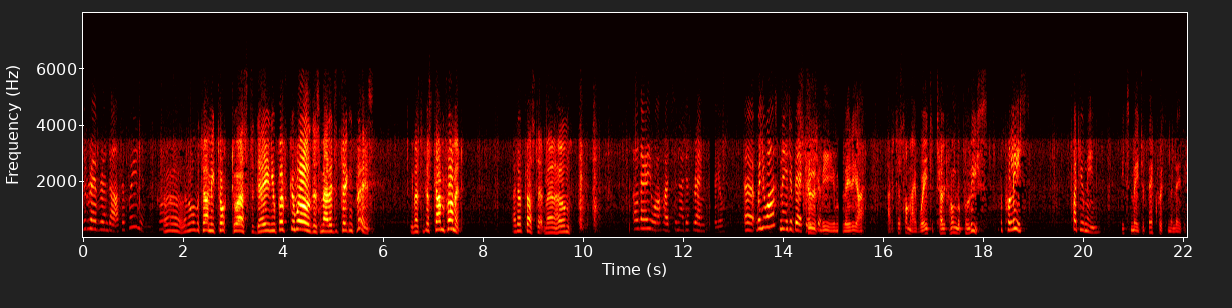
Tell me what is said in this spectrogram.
The Reverend Arthur Whalen, of course. Oh, and all the time he talked to us today, he knew perfectly well this marriage had taken place. He must have just come from it. I don't trust that man, Holmes. Oh, there you are, Hudson. I just rang for you. Uh, will you ask Major Beckwith? Excuse to- me, lady. I, I was just on my way to telephone the police. The police. What do you mean? It's Major Beckwith, milady.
